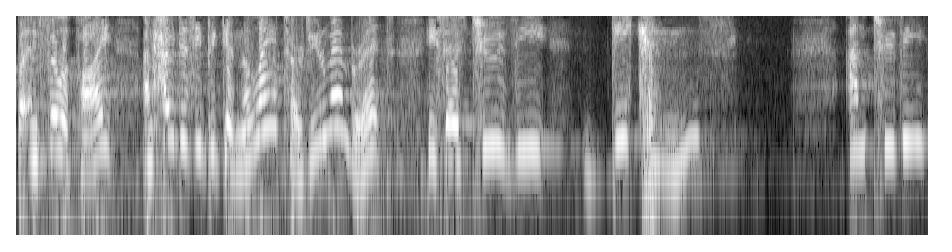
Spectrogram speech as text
but in Philippi? And how does he begin the letter? Do you remember it? He says, to the deacons and to the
